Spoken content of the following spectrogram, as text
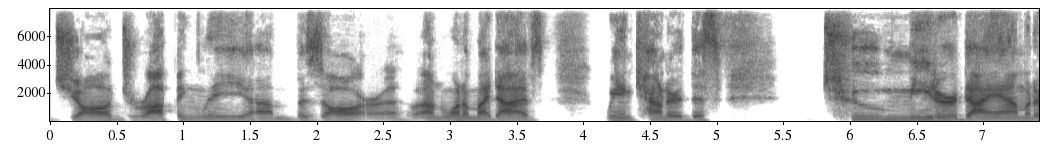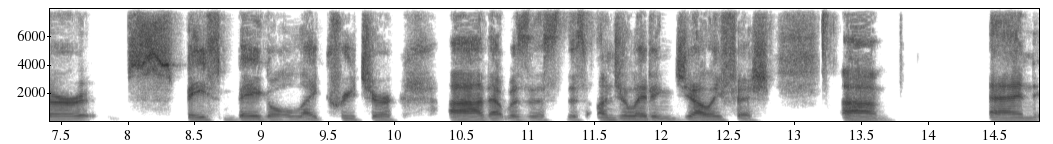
jaw droppingly um, bizarre. Uh, on one of my dives, we encountered this two meter diameter space bagel like creature uh, that was this, this undulating jellyfish. Um, and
